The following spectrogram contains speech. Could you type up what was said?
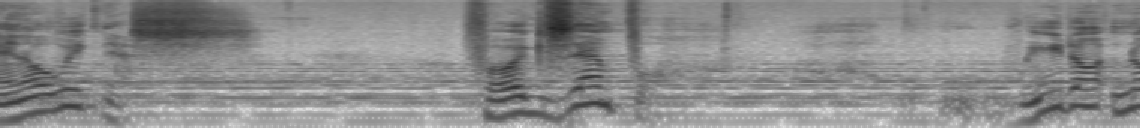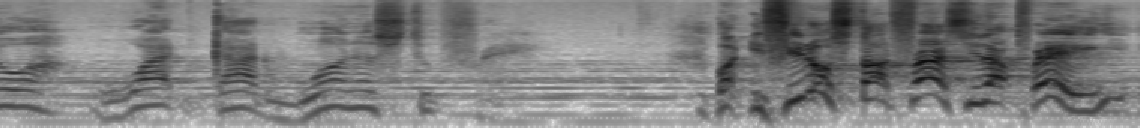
in our weakness. For example, we don't know what God wants us to pray. But if you don't start first, you're not praying.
